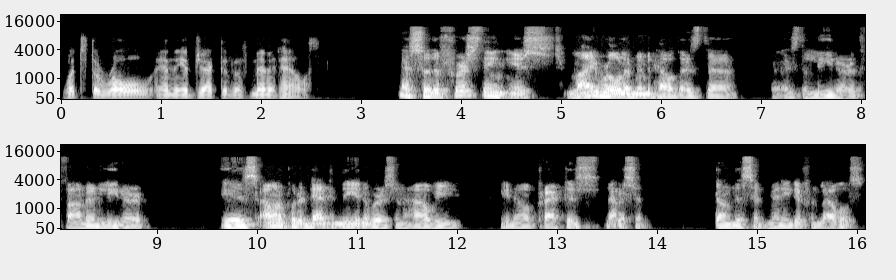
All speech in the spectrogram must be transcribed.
what's the role and the objective of Mimit Health? Yeah, so the first thing is my role at Mimit Health as the as the leader, the founder and leader is I want to put a dent in the universe in how we, you know, practice medicine. Done this at many different levels.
